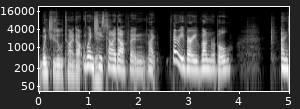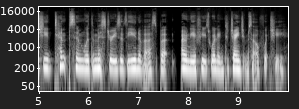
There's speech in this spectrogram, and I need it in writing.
When she's all tied up. when she's tied up and like very very vulnerable and she tempts him with the mysteries of the universe but only if he's willing to change himself which he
